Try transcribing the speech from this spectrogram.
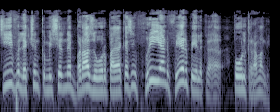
ਚੀਫ ਇਲੈਕਸ਼ਨ ਕਮਿਸ਼ਨ ਨੇ ਬੜਾ ਜ਼ੋਰ ਪਾਇਆ ਕਿ ਅਸੀਂ ਫ੍ਰੀ ਐਂਡ ਫੇਅਰ ਪੋਲ ਕਰਾਵਾਂਗੇ।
